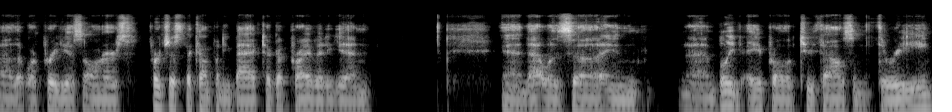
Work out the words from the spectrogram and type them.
uh, that were previous owners, purchased the company back, took it private again. And that was uh, in, I believe, April of 2003.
